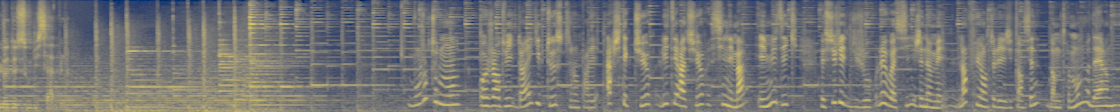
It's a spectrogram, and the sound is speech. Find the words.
Le dessous du sable. Bonjour tout le monde Aujourd'hui, dans Aegyptus, nous allons parler architecture, littérature, cinéma et musique. Le sujet du jour, le voici, j'ai nommé l'influence de l'Égypte ancienne dans notre monde moderne.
